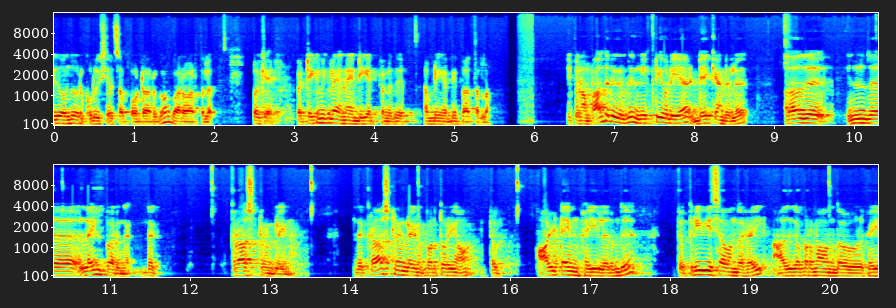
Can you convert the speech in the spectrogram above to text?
இது வந்து ஒரு குரூசியல் சப்போர்ட்டாக இருக்கும் வர வாரத்தில். ஓகே இப்போ டெக்னிக்கலாக என்ன இண்டிகேட் பண்ணுது அப்படிங்கிறதையும் பார்த்துடலாம் இப்போ நான் பார்த்துருக்கிறது நிஃப்டியோடைய டே கேண்டில் அதாவது இந்த லைன் பாருங்க. இந்த கிராஸ் ட்ரெண்ட் லைன் இந்த கிராஸ் ட்ரெண்ட் லைனை பொறுத்தவரையும் இப்போ ஆல் டைம் ஹையிலிருந்து இப்போ ப்ரீவியஸாக வந்த ஹை அதுக்கப்புறமா வந்த ஒரு ஹை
